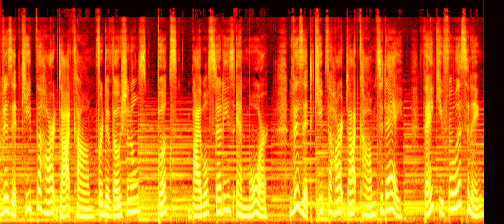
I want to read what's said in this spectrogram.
visit keeptheheart.com for devotionals, books, Bible studies, and more. Visit keeptheheart.com today. Thank you for listening.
